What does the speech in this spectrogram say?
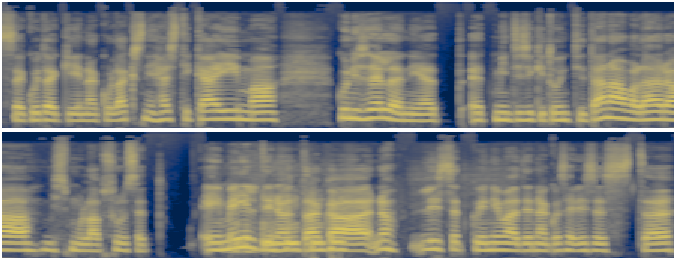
see kuidagi nagu läks nii hästi käima, kuni selleni, et, et mind isegi tunti tänaval ära, mis mulle absoluutselt ei meeldinud, aga noh, lihtsalt kui niimoodi nagu sellisest äh,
